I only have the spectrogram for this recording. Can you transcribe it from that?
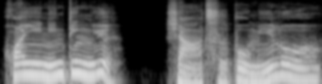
欢迎您订阅，下次不迷路哦。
